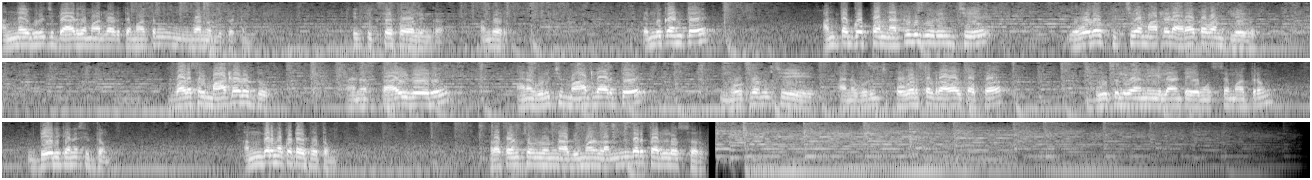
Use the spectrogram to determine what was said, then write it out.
అన్నయ్య గురించి బ్యాడ్గా మాట్లాడితే మాత్రం వాడిని వదిలిపెట్టం ఇది ఫిక్స్ అయిపోవాలి ఇంకా అందరూ. ఎందుకంటే అంత గొప్ప నటుడు గురించి ఎవడో పిచ్చిగా మాట్లాడే అర్హత వానికి లేదు. వాడు అసలు మాట్లాడొద్దు. ఆయన స్థాయి వేరు. ఆయన గురించి మాట్లాడితే నోట్లో నుంచి ఆయన గురించి పొగడతలు రావాలి తప్ప బూతులు కానీ ఇలాంటివి ఏమొస్తే మాత్రం దేనికైనా సిద్ధం. అందరం ఒకటైపోతాం. ప్రపంచంలో ఉన్న అభిమానులు అందరు తరలి వస్తారు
